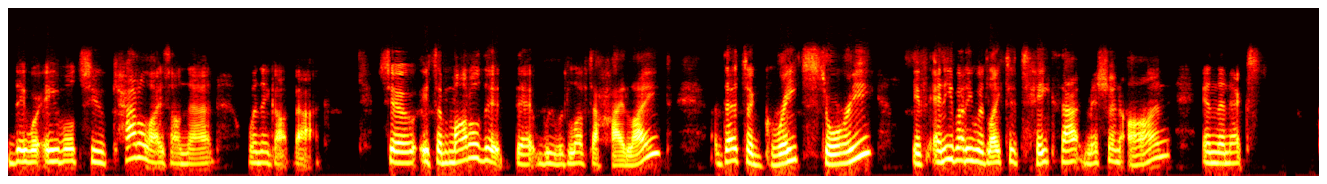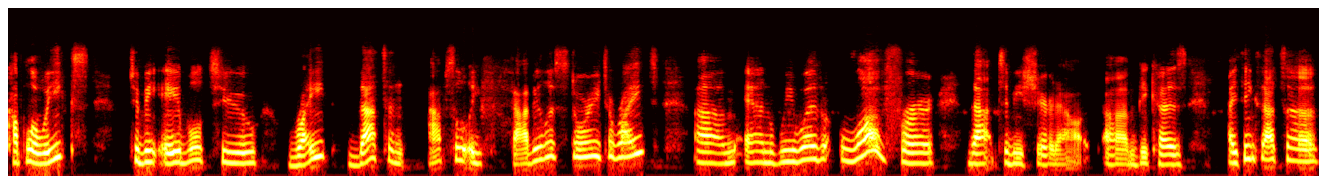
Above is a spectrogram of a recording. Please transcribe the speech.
they were able to catalyze on that when they got back. So it's a model that, that we would love to highlight. That's a great story. If anybody would like to take that mission on in the next couple of weeks to be able to write, that's an absolutely fabulous story to write. Um, and we would love for that to be shared out um, because I think that's a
